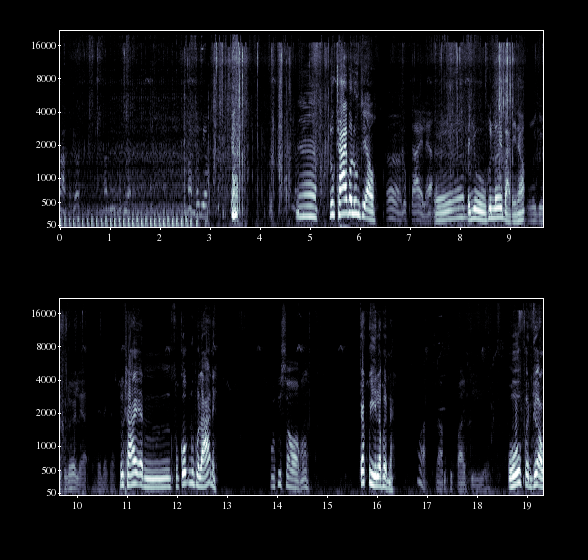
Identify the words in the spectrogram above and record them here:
ฝากเด้อฝากเดียวฝากเดียวเออลูกชายบ่ลุงสิเอาเออลูกชายแล้วเออไปอยู่พุ่นเลยบาดนี้เนาะเอออยู่ไปเลยแหล้วให้ได้จ้ะลูกชายอันฟุกกลูกพลานี่ผู้ที่สองจักปีละเพิ่นน่ะว่าสามสิบปลายปีโอ้เพิ่นคือเอา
